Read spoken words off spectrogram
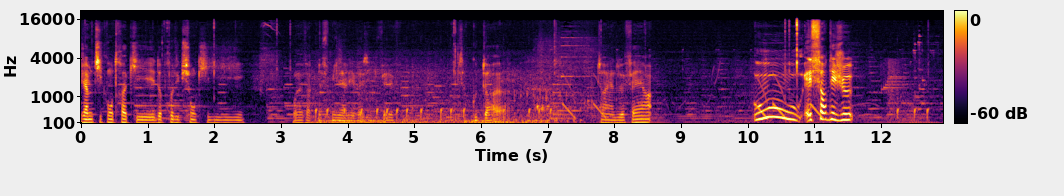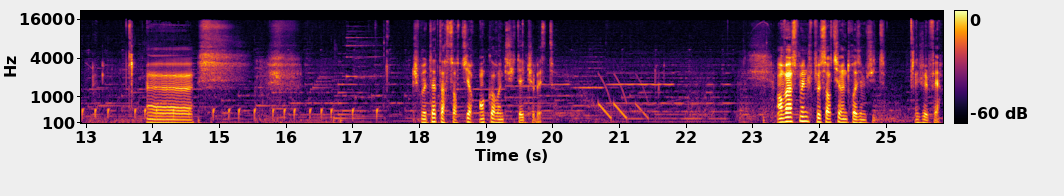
j'ai un petit contrat qui de production qui... Ouais, 29 000, allez, vas-y, fais-le. Ça coûte euh, rien de le faire. Ouh, et sort des jeux. Euh... peut-être à ressortir encore une suite Chebest. En 20 semaines, je peux sortir une troisième suite. Et je vais le faire.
